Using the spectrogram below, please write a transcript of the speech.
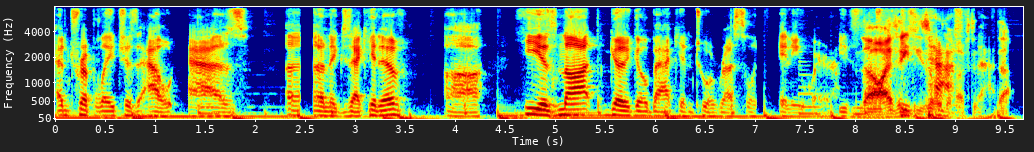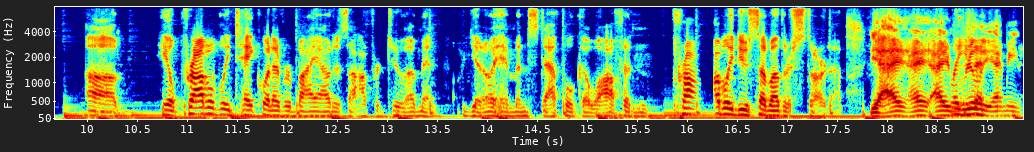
and Triple H is out as a, an executive, uh, he is not gonna go back into a wrestling anywhere. He's, no, I think he's, old past enough to. that. no. Um, he'll probably take whatever buyout is offered to him, and you know him and Steph will go off and probably do some other startup. Yeah, I, I, I Like really, said- I mean,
